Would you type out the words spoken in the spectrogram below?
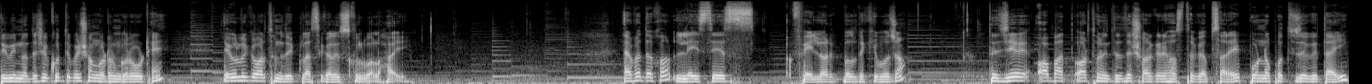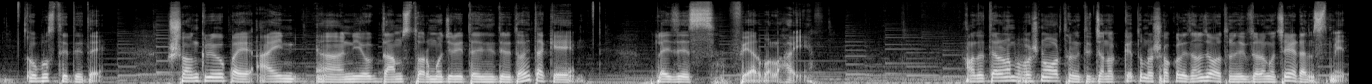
বিভিন্ন দেশে কতিপয় সংগঠন গড়ে ওঠে। এগুলোকে অর্থনৈতিক ক্লাসিক্যাল স্কুল বলা হয়। এরপর দেখো, লেসিস ফেইলর বলতে কি বোঝো? তো যে অবাধ অর্থনীতিতে সরকারি হস্তক্ষেপ ছাড়াই পূর্ণ প্রতিযোগিতায় উপস্থিতিতে স্বয়ংক্রিয় উপায়ে আইন নিয়োগ, দাম, স্তর, মজুরি ইত্যাদি নির্ধারিত হয়, তাকে লাইজেস ফেয়ার বলা হয়। আমাদের তেরো নম্বর প্রশ্ন অর্থনৈতিক জনককে তোমরা সকলে জানো যে অর্থনৈতিক জনক হচ্ছে অ্যাডাম স্মিথ।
